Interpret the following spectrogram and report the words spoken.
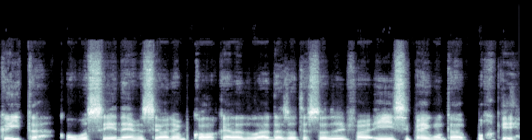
grita com você, né? Você olha, coloca ela do lado das outras todas e, fala, e se pergunta por quê?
